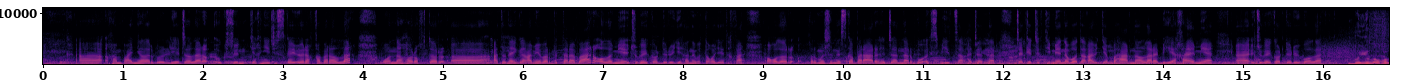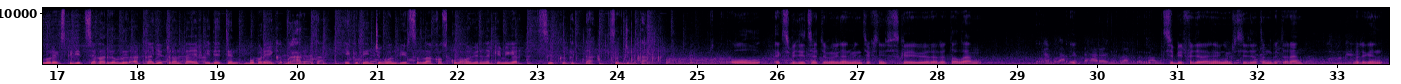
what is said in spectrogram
компанияларга үлежалар үксүн технической өрөк кабараллар. Онна хорохтор атынайга гаме бар биттара бар. Ола ме үчүгөй коридору диханы бут тогодетка оголор промышленностка барары жаннар бу экспедицияга жаннар. Жакет тимени ботага битен бахарналара бихеха эме үчүгэй көрдөрүү болар. Быйыл оголор экспедицияга рыллыр Аркадий Турантаев идеттен бу брейк быхар бутан. 2011 сылла хос кулага веренер кемигер сыпкы кытта сылжы бутан. Ол экспедиция төмөгүнөн мен технический үйрөгө талан Сибирь федеральный университетін бітірен білген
